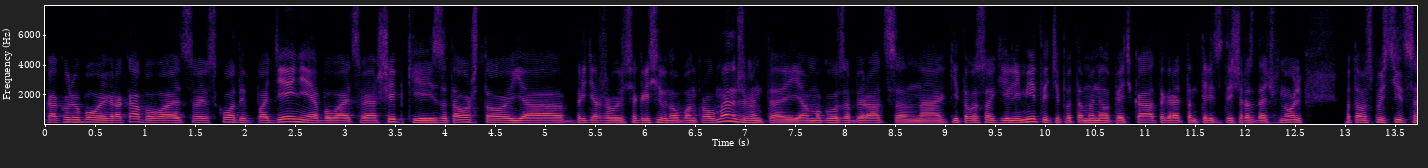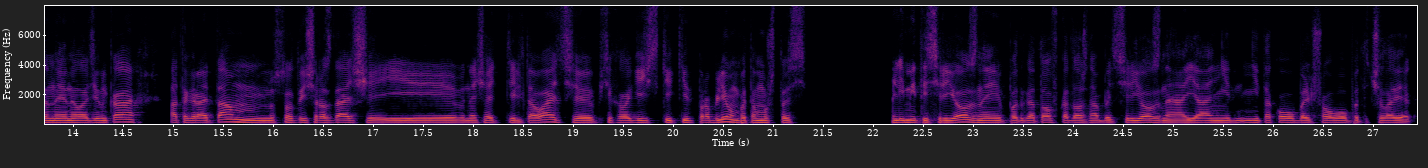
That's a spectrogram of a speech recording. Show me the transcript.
как у любого игрока, бывают свои сходы падения, бывают свои ошибки. Из-за того, что я придерживаюсь агрессивного банкролл менеджмента, я могу забираться на какие-то высокие лимиты, типа там NL5К, отыграть там 30 тысяч раздач в ноль, потом спуститься на NL1К, отыграть там 100 тысяч раздачи и начать тильтовать э, психологические какие-то проблемы, потому что лимиты серьезные, подготовка должна быть серьезная, а я не, не такого большого опыта человек.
